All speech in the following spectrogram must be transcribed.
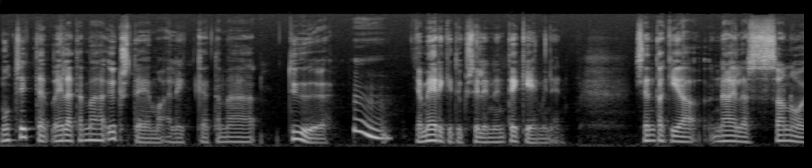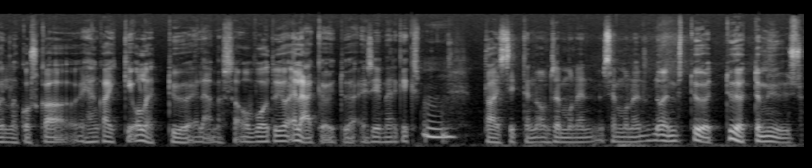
mutta sitten vielä tämä yksi teema, eli tämä työ mm. ja merkityksellinen tekeminen. Sen takia näillä sanoilla, koska eihän kaikki ole työelämässä, on voitu jo eläköityä esimerkiksi, mm. tai sitten on semmoinen, semmoinen no työ, työttömyys,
